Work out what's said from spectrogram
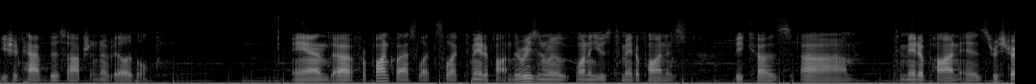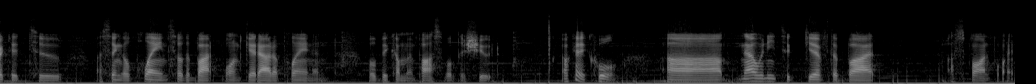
you should have this option available. And uh, for pawn class, let's select tomato pawn. The reason we want to use tomato pawn is because um, tomato pawn is restricted to a single plane, so the bot won't get out of plane and will become impossible to shoot. Okay, cool. Uh, now we need to give the bot a spawn point.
